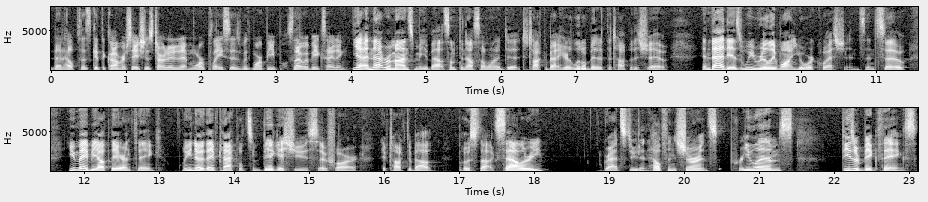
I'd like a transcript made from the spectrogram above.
that helps us get the conversation started at more places with more people. So that would be exciting. Yeah, and that reminds me about something else I wanted to, to talk about here a little bit at the top of the show. And that is, we really want your questions. And so you may be out there and think, well, you know, they've tackled some big issues so far. They've talked about postdoc salary, grad student health insurance, prelims. These are big things.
